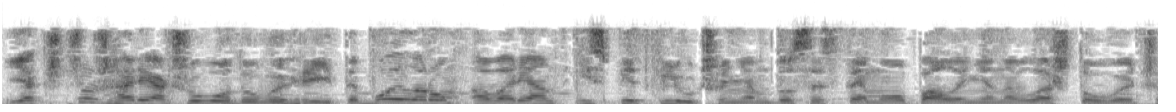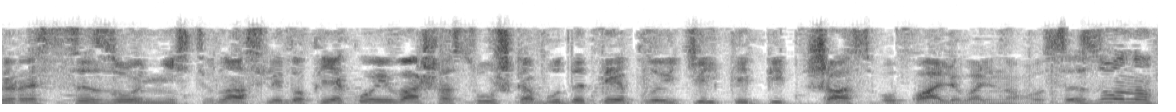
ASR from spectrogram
Якщо ж гарячу воду ви грієте бойлером, а варіант із підключенням до системи опалення не влаштовує через сезонність, внаслідок якої ваша сушка буде теплою тільки під час опалювального сезону,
